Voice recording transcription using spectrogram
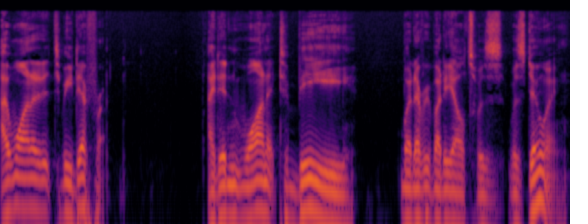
I wanted it to be different. I didn't want it to be what everybody else was was doing.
